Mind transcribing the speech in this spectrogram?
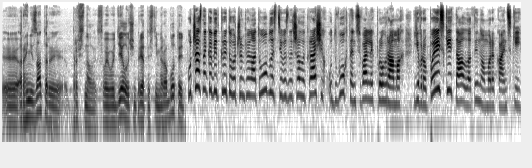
э, организаторы, профессионалы своего дела, очень приятно с ними работать. Учасники відкритого чемпіонату області визначали кращих у двох танцювальних програмах – європейський та латиноамериканський.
